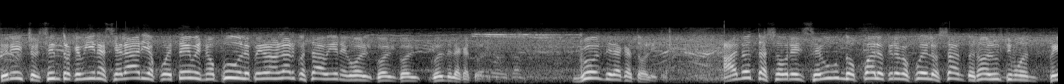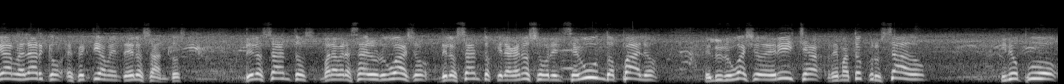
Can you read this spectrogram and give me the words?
derecho. El centro que viene hacia el área fue Tevez. No pudo, le pegaron al arco. Estaba bien gol, gol, gol, gol de la Católica. Gol de la Católica. Anota sobre el segundo palo, creo que fue de los Santos, ¿no? El último en pegarle al arco, efectivamente, de los Santos. De los Santos, van a abrazar al uruguayo. De los Santos que la ganó sobre el segundo palo. El uruguayo de derecha remató cruzado y no pudo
